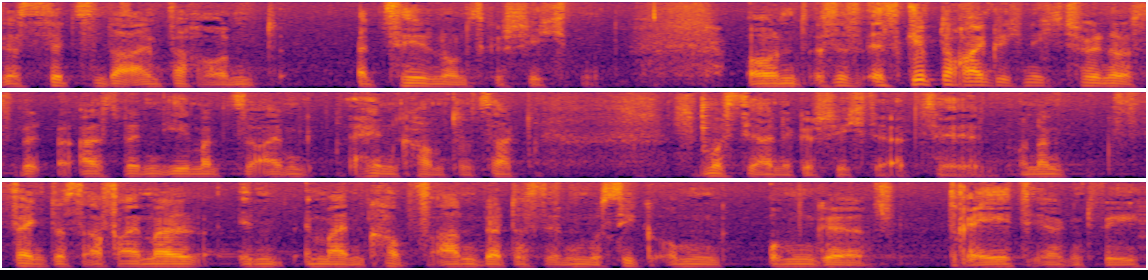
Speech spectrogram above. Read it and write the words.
wir sitzen da einfach und erzählen uns Geschichten. Und es, ist, es gibt doch eigentlich nichts Schöneres, als wenn jemand zu einem hinkommt und sagt, ich muss dir eine Geschichte erzählen. Und dann fängt es auf einmal in, in meinem Kopf an, wird das in Musik um, umgedreht irgendwie.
